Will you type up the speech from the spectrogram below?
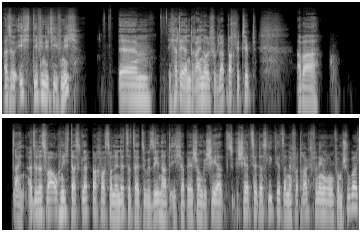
also ich definitiv nicht. Ähm, ich hatte ja ein 3-0 für Gladbach getippt, aber nein, also das war auch nicht das Gladbach, was man in letzter Zeit so gesehen hat. Ich habe ja schon gescherzt, gescherzelt, das liegt jetzt an der Vertragsverlängerung vom Schubert.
